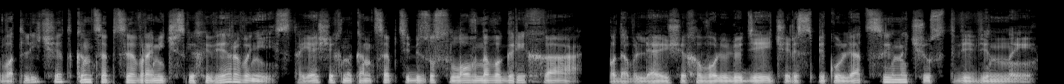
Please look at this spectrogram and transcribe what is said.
В отличие от концепции аврамических верований, стоящих на концепте безусловного греха, подавляющих волю людей через спекуляции на чувстве вины.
